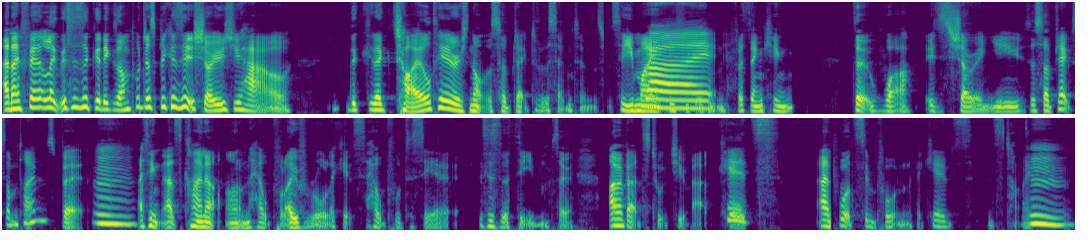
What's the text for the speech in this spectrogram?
And I feel like this is a good example just because it shows you how the, the child here is not the subject of the sentence. So you might right. be forgiven for thinking that wa is showing you the subject sometimes but mm. i think that's kind of unhelpful overall like it's helpful to see it this is the theme so i'm about to talk to you about kids and what's important for kids it's time mm.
